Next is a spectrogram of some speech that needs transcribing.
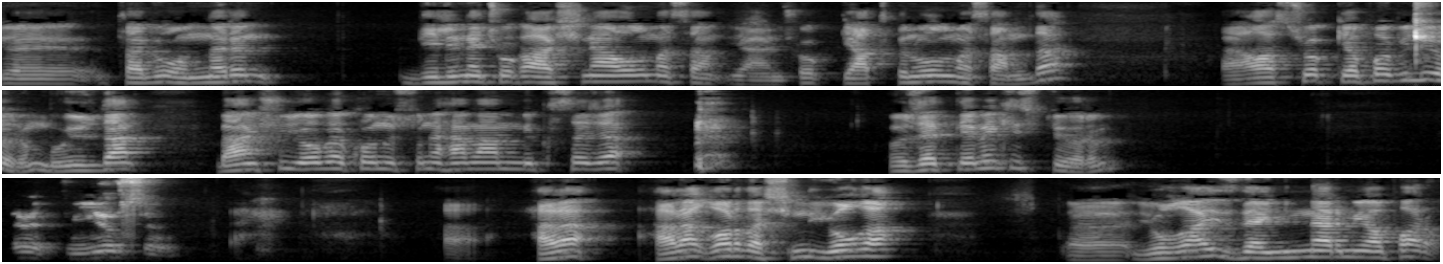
e, tabii onların diline çok aşina olmasam yani çok yatkın olmasam da az çok yapabiliyorum. Bu yüzden ben şu yoga konusunu hemen bir kısaca özetlemek istiyorum. Evet dinliyoruz seni. Hala hala kardeş şimdi yoga e, yogayı zenginler mi yapar,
